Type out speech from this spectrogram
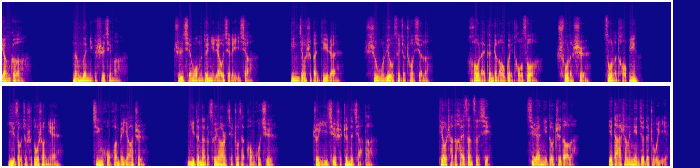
杨哥，能问你个事情吗？之前我们对你了解了一下，滨江是本地人，十五六岁就辍学了，后来跟着老鬼头做，出了事，做了逃兵，一走就是多少年。”金虎欢被压制，你的那个崔二姐住在棚户区，这一切是真的假的？调查的还算仔细，既然你都知道了，也打上了念旧的主意，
